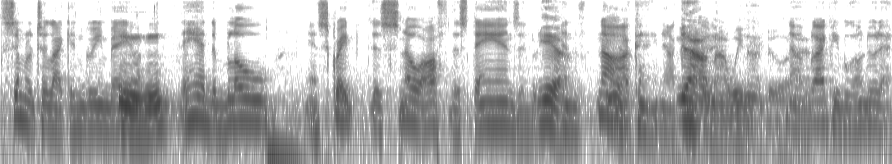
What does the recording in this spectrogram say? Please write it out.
similar to like in Green Bay. Mm-hmm. They had to blow and scrape the snow off the stands and Yeah. And, no, I can't. No, I can't Yeah, do no, that. we not doing No, that. black people gonna do that.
